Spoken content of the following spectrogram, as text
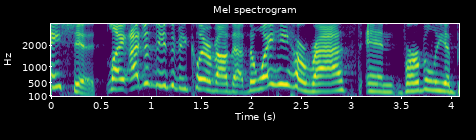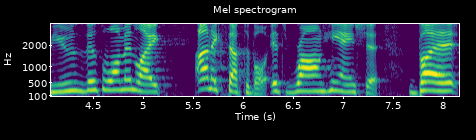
ain't shit. Like I just need to be clear about that. The way he harassed and verbally abused this woman, like unacceptable. It's wrong. He ain't shit. But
